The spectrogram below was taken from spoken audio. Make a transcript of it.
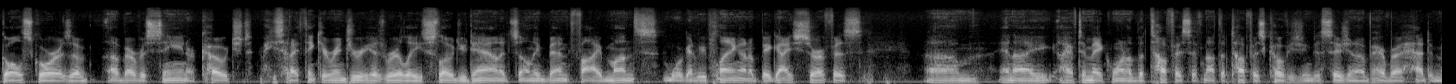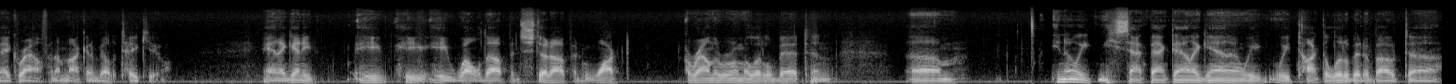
goal scorers I've, I've ever seen or coached. He said, I think your injury has really slowed you down. It's only been five months. We're going to be playing on a big ice surface. Um, and I, I have to make one of the toughest, if not the toughest, coaching decision I've ever had to make, Ralph, and I'm not going to be able to take you. And again, he, he, he, he welled up and stood up and walked around the room a little bit. And, um, you know, he, he sat back down again and we, we talked a little bit about, uh,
